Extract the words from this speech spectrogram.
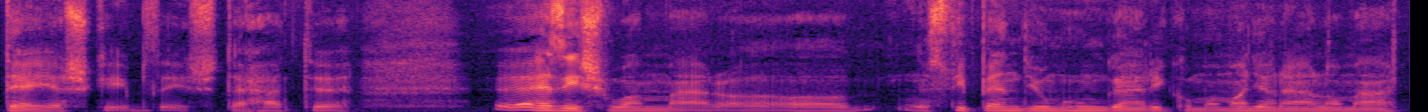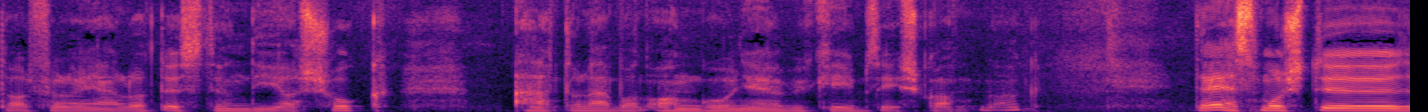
teljes képzést. Tehát ez is van már a, a Stipendium Hungáricum, a magyar állam által felajánlott ösztöndíjasok általában angol nyelvű képzést kapnak. De ezt most ö,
